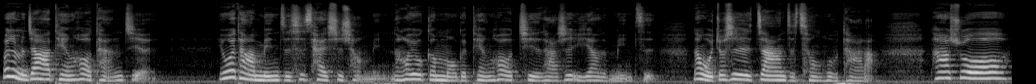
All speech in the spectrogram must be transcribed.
为什么叫她天后堂姐？因为她的名字是菜市场名，然后又跟某个天后其实她是一样的名字，那我就是这样子称呼她啦。她说。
